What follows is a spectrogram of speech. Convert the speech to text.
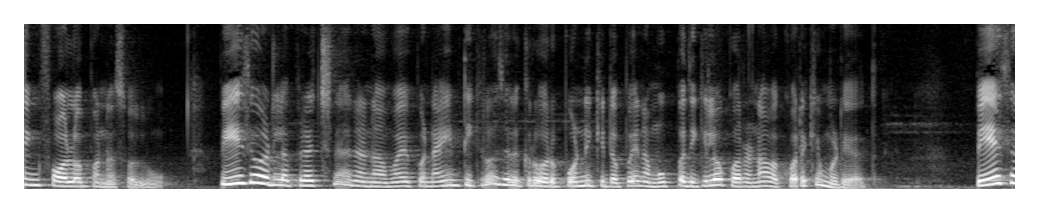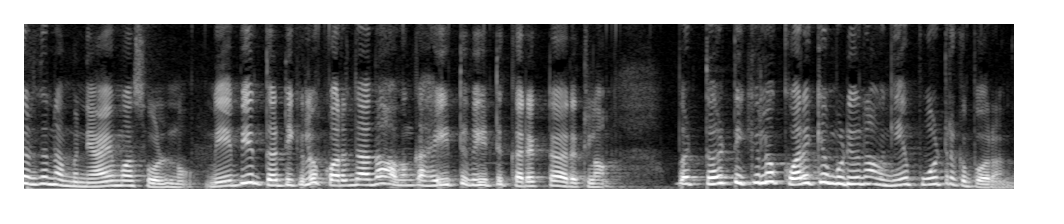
thing follow பண்ண சொல்லுவோம். பிசிஓடில் பிரச்சனை என்னென்னாமா இப்போ 90 கிலோஸ் இருக்கிற ஒரு பொண்ணுக்கிட்ட போய் நான் முப்பது கிலோ குறைனா அவள் குறைக்க முடியாது. பேசுறது நம்ம நியாயமாக சொல்லணும். மேபி தேர்ட்டி கிலோ குறைஞ்சாதான் அவங்க ஹைட்டு வெயிட்டு கரெக்டாக இருக்கலாம். பட் தேர்ட்டி கிலோ குறைக்க முடியும்னு அவங்க ஏன் போட்டிருக்க போகிறாங்க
